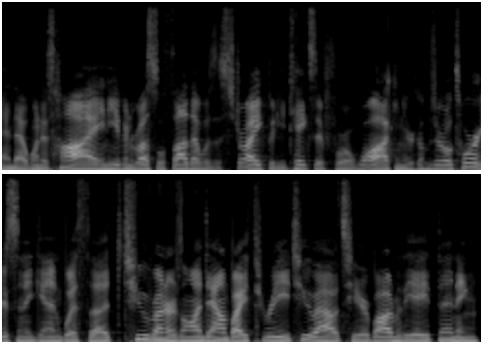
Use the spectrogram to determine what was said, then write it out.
And that one is high. And even Russell thought that was a strike, but he takes it for a walk. And here comes Earl Torgeson again with uh, two runners on, down by three, two outs here, bottom of the eighth inning.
